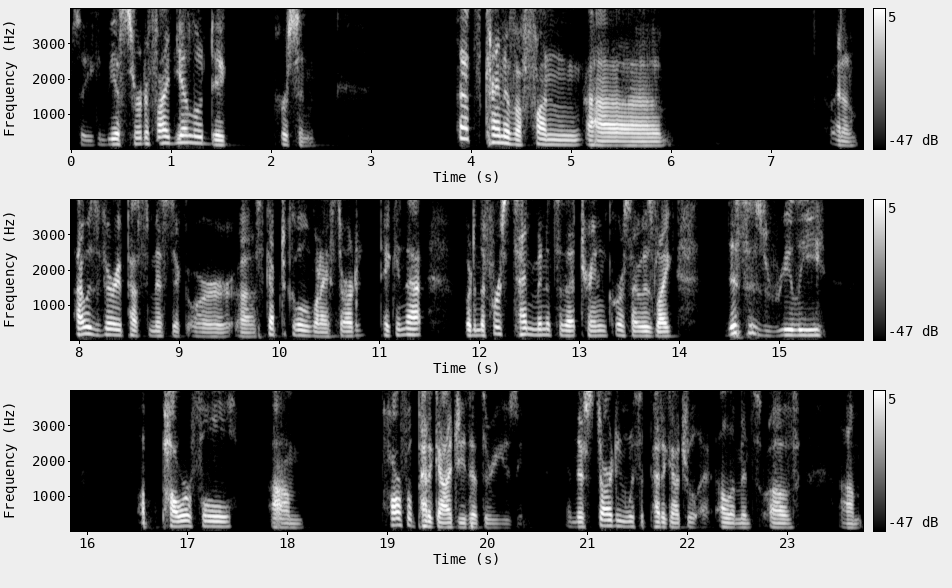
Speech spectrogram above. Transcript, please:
so you can be a certified Yellow Dig person that's kind of a fun. Uh, I don't know. I was very pessimistic or uh, skeptical when I started taking that, but in the first 10 minutes of that training course, I was like, this is really a powerful, um, powerful pedagogy that they're using. And they're starting with the pedagogical elements of, um,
